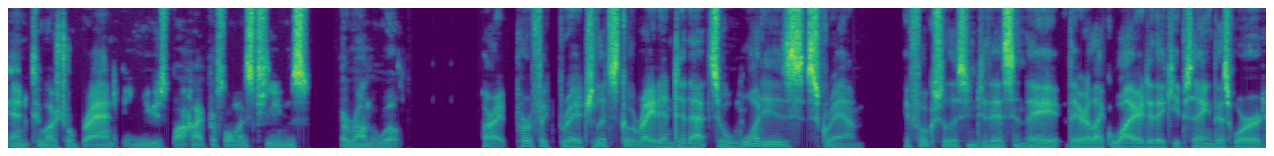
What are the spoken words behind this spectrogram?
and commercial brand being used by high performance teams around the world. All right. Perfect bridge. Let's go right into that. So what is Scram? If folks are listening to this and they, they're like, why do they keep saying this word?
